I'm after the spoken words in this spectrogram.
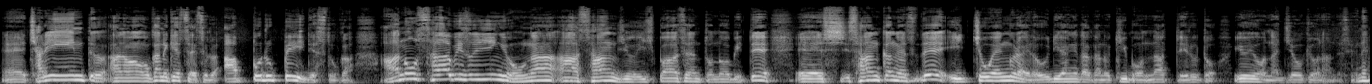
えー、チャリーンと、あの、お金決済するアップルペイですとか、あのサービス事業が、あ31%伸びて、えー、3ヶ月で1兆円ぐらいの売上高の規模になっているというような状況なんですよね。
